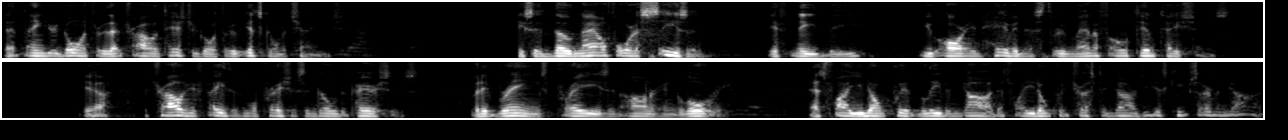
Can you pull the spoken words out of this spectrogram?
that thing you're going through, that trial and test you're going through, it's going to change. He said, Though now for a season, if need be, you are in heaviness through manifold temptations. Yeah, the trial of your faith is more precious than gold that perishes, but it brings praise and honor and glory. That's why you don't quit believing God. That's why you don't quit trusting God. You just keep serving God.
